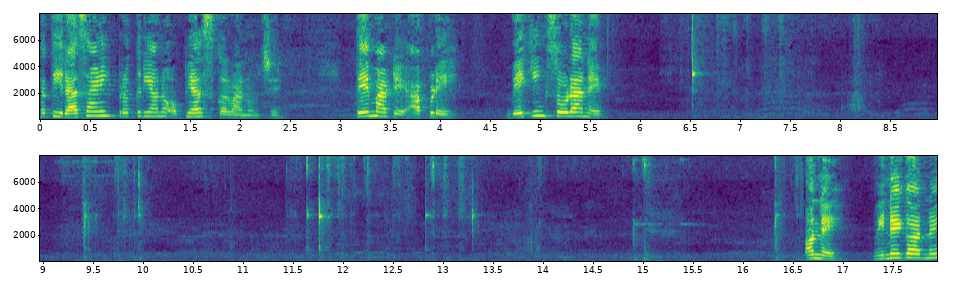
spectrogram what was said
થતી રાસાયણિક પ્રક્રિયાનો અભ્યાસ કરવાનો છે. તે માટે આપણે બેકિંગ સોડાને અને વિનેગારને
